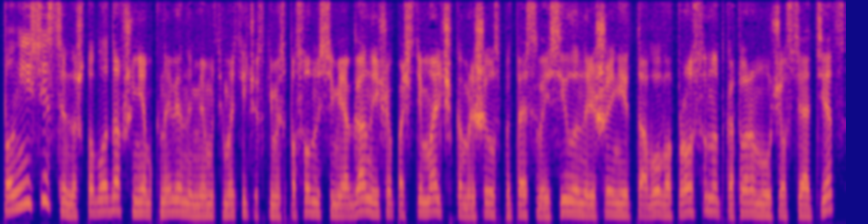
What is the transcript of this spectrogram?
Вполне естественно, что обладавший необыкновенными математическими способностями Иоганн еще почти мальчиком решил испытать свои силы на решении того вопроса, над которым научился отец,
